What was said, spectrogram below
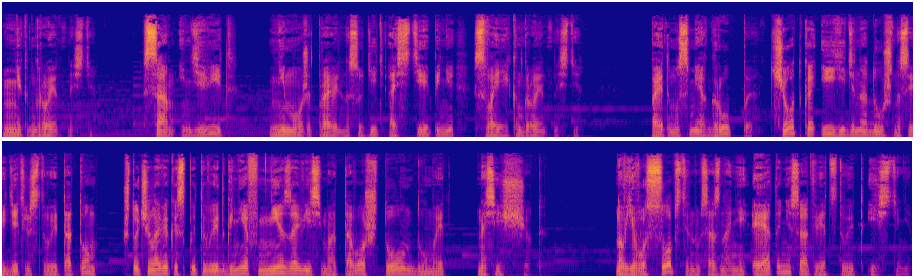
неконгруентности. Сам индивид не может правильно судить о степени своей конгруентности. Поэтому смех группы четко и единодушно свидетельствует о том, что человек испытывает гнев независимо от того, что он думает на сей счет но в его собственном сознании это не соответствует истине.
